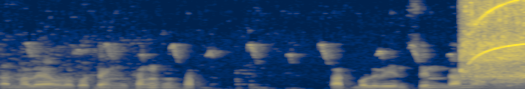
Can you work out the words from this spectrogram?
ตัดมาแล้วเรา ก็แต่งอีกครั้งนึงครับ ตัดบริเวณเส้นด้านนอกเหมือนเดิม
